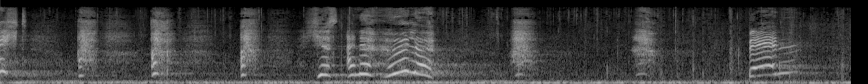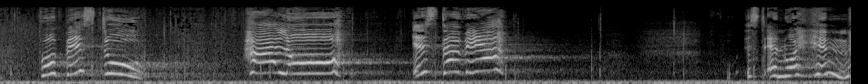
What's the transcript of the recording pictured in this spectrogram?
recht. Hier ist eine Höhle. Ben, wo bist du? Hallo? Ist da wer? Wo ist er nur hin?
